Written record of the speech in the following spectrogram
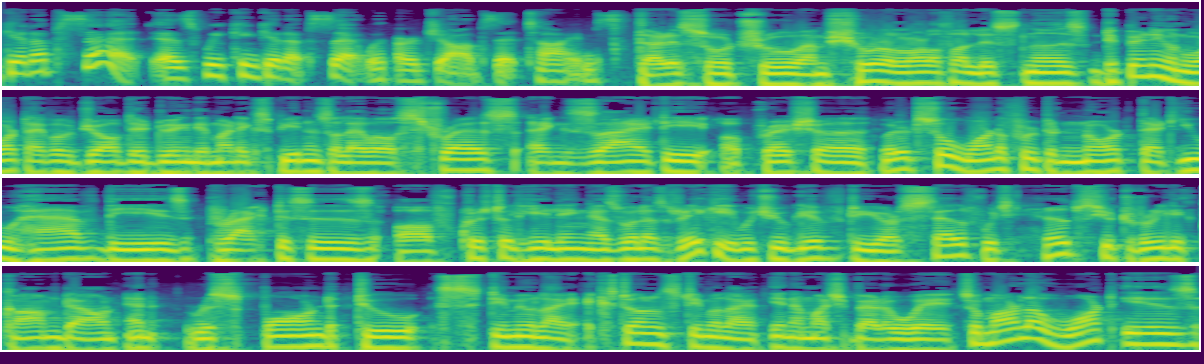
get upset as we can get upset with our jobs at times. That is so true. I'm sure a lot of our listeners, depending on what type of job they're doing, they might experience a level of stress, anxiety, or pressure. But it's so wonderful to note that you have these practices of crystal healing as well as Reiki, which you give to yourself, which helps you to really calm down and respond to stimuli, external stimuli, in a much better way. So, Marla, what is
